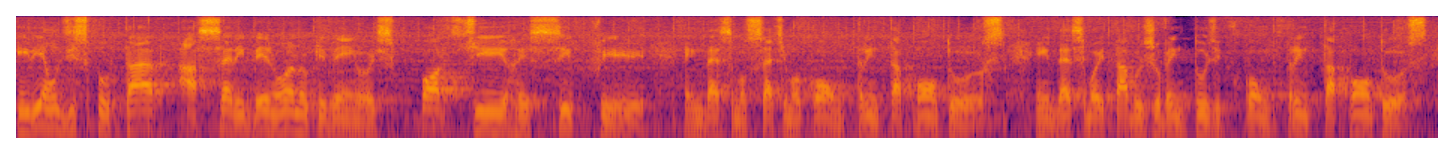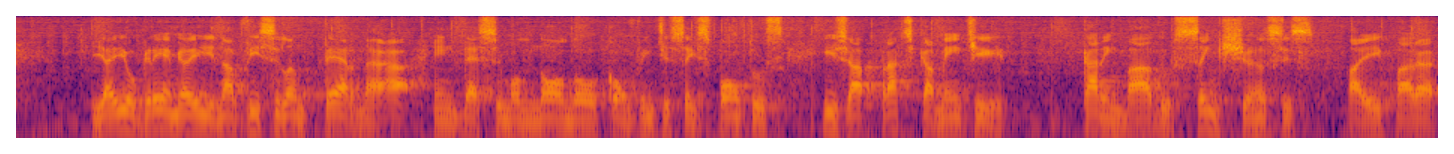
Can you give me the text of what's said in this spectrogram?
iriam disputar a Série B no ano que vem. O Esporte Recife em 17 com 30 pontos. Em 18 Juventude com 30 pontos. E aí o Grêmio aí na vice-lanterna em 19 com 26 pontos e já praticamente carimbado, sem chances aí para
